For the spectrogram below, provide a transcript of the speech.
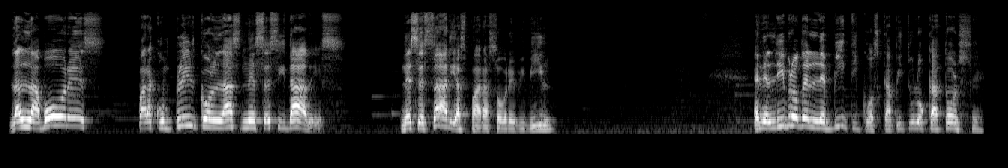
las labores para cumplir con las necesidades necesarias para sobrevivir. En el libro de Levíticos capítulo 14,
